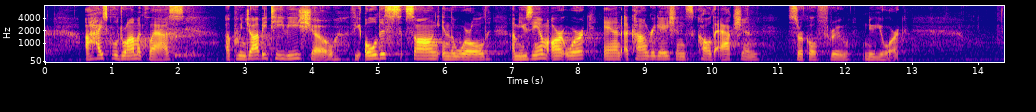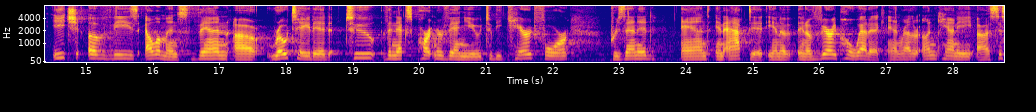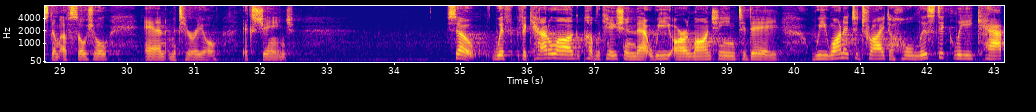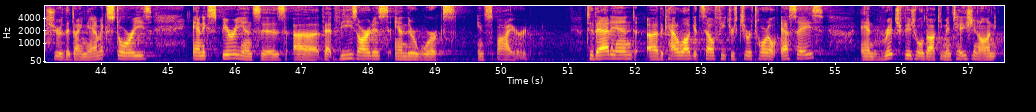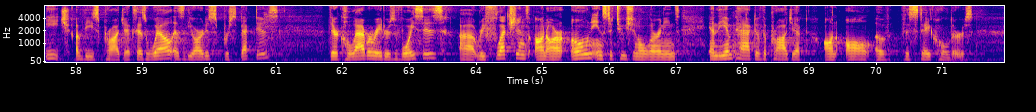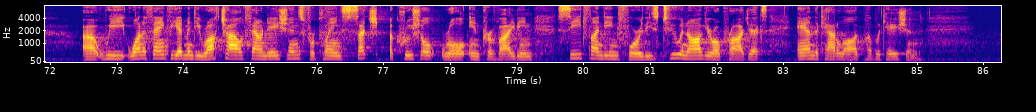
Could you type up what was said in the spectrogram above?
a high school drama class, a Punjabi TV show, the oldest song in the world, a museum artwork, and a congregation's call to action, Circle Through New York. Each of these elements then uh, rotated to the next partner venue to be cared for, presented, and enacted in a, in a very poetic and rather uncanny uh, system of social and material exchange. So, with the catalog publication that we are launching today, we wanted to try to holistically capture the dynamic stories and experiences uh, that these artists and their works inspired. To that end, uh, the catalog itself features curatorial essays and rich visual documentation on each of these projects, as well as the artists' perspectives, their collaborators' voices, uh, reflections on our own institutional learnings, and the impact of the project on all of the stakeholders. Uh, we want to thank the Edmond de Rothschild Foundations for playing such a crucial role in providing seed funding for these two inaugural projects and the catalog publication.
